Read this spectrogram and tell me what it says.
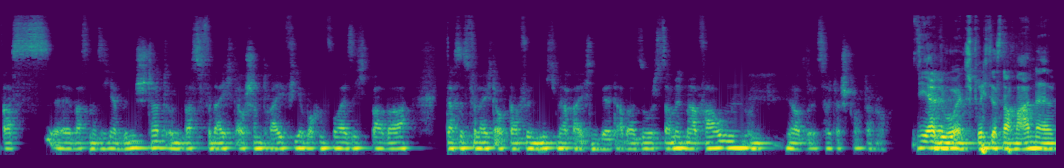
was, äh, was man sich erwünscht hat und was vielleicht auch schon drei, vier Wochen vorher sichtbar war, dass es vielleicht auch dafür nicht mehr reichen wird. Aber so sammelt man Erfahrungen und ja, so ist halt der Sport dann auch. Ja, du entsprichst das nochmal an. Äh,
